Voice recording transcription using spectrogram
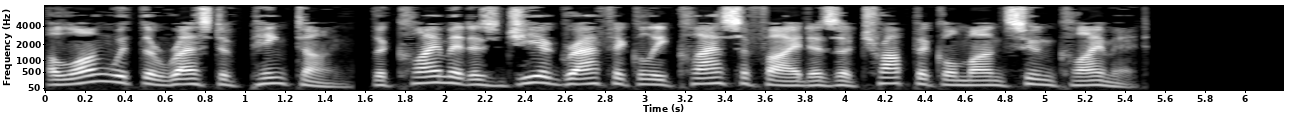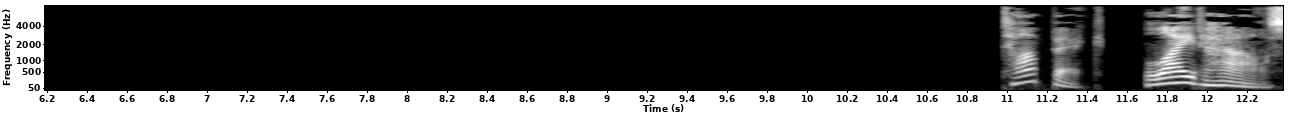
Along with the rest of Pingtung, the climate is geographically classified as a tropical monsoon climate. Lighthouse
